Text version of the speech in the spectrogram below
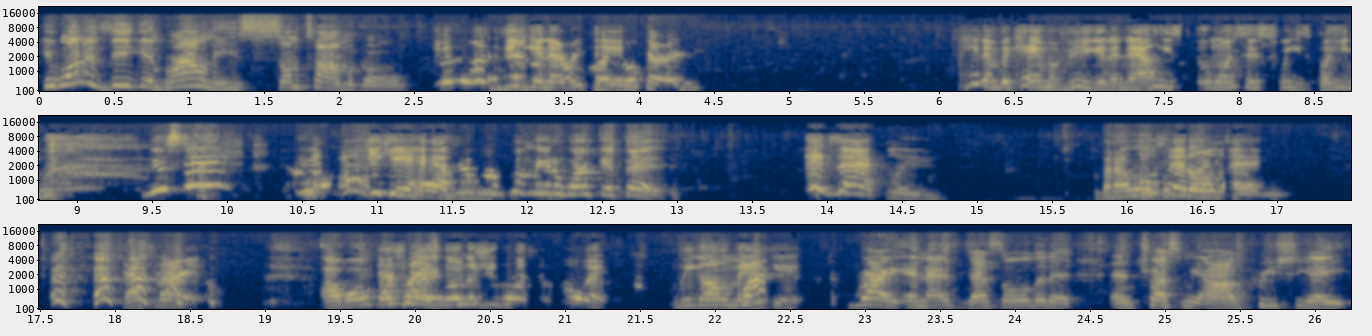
he wanted vegan brownies some time ago. He wants vegan everything. Like, okay. He then became a vegan and now he still wants his sweets, but he You see? he can't have them. put me to work at that. Exactly. But I won't Who said all that? That's right. I won't. That's right. As long as you go support, we gonna make right. it. Right, and that's that's all it is. And trust me, I appreciate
